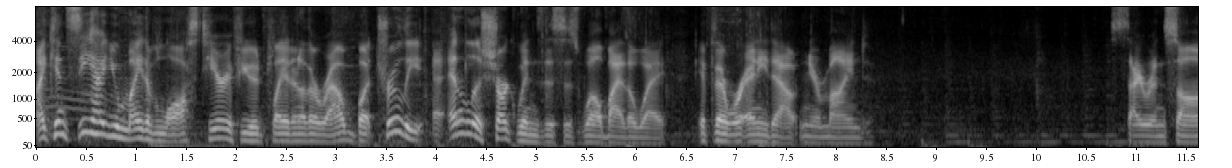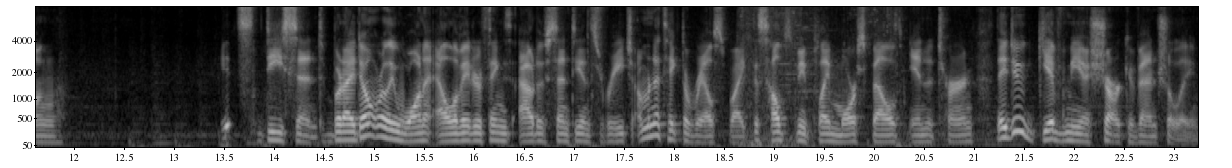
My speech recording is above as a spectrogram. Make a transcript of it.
I can see how you might have lost here if you had played another route, but truly, Endless Shark wins this as well, by the way, if there were any doubt in your mind. Siren Song. It's decent, but I don't really want to elevator things out of Sentient's reach. I'm going to take the Rail Spike. This helps me play more spells in a turn. They do give me a Shark eventually.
